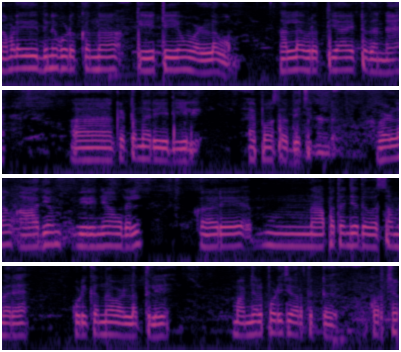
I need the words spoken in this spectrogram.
നമ്മൾ ഇതിന് കൊടുക്കുന്ന തീറ്റയും വെള്ളവും നല്ല വൃത്തിയായിട്ട് തന്നെ കിട്ടുന്ന രീതിയിൽ എപ്പോഴും ശ്രദ്ധിച്ചിട്ടുണ്ട്. വെള്ളം ആദ്യം വിരിഞ്ഞ മുതൽ ഒരു നാൽപ്പത്തഞ്ച് ദിവസം വരെ കുടിക്കുന്ന വെള്ളത്തിൽ മഞ്ഞൾപ്പൊടി ചേർത്തിട്ട് കുറച്ച്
